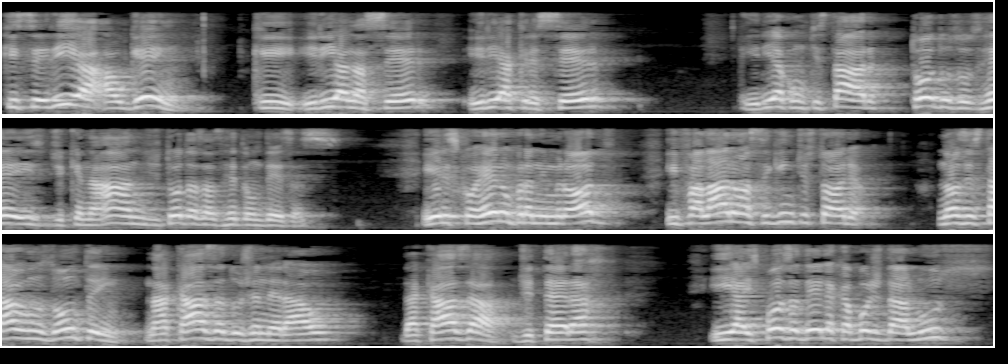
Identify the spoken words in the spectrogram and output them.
que seria alguém que iria nascer, iria crescer, iria conquistar todos os reis de Canaã, de todas as redondezas. E eles correram para Nimrod e falaram a seguinte história: Nós estávamos ontem na casa do general da casa de Terach, e a esposa dele acabou de dar a luz,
